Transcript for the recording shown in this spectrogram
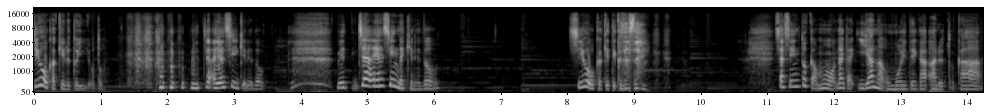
塩をかけるといいよと。めっちゃ怪しいけれど、めっちゃ怪しいんだけれど、塩をかけてください 写真とかもなんか嫌な思い出があるとか、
